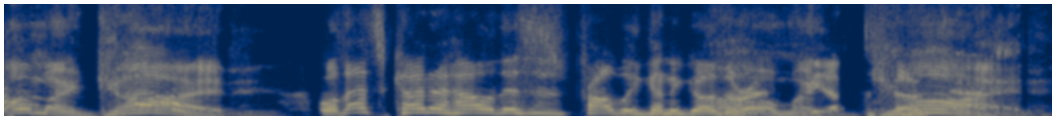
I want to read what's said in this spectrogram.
Oh my god. Well, that's kind of how this is probably going to go the rest Oh my god.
